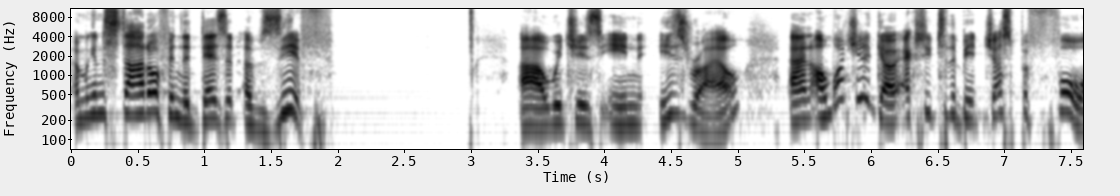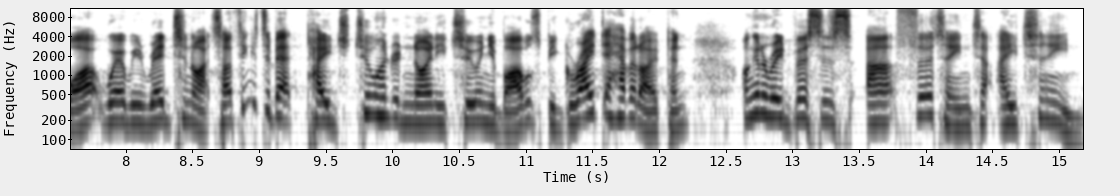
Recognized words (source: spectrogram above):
And we're going to start off in the desert of Ziph uh, which is in Israel. And I want you to go actually to the bit just before where we read tonight. So I think it's about page 292 in your Bibles. It'd be great to have it open. I'm going to read verses uh, 13 to 18.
